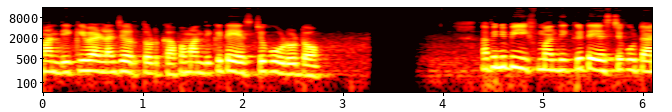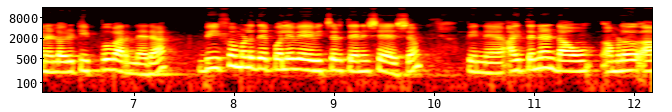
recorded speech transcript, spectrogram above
മന്തിക്ക് വെള്ളം ചേർത്ത് കൊടുക്കാം. അപ്പോൾ മന്തിക്ക് ടേസ്റ്റ് കൂടും കേട്ടോ അപ്പം ഇനി ബീഫ് മന്തിക്ക് ടേസ്റ്റ് കൂട്ടാനുള്ള ഒരു ടിപ്പ് പറഞ്ഞുതരാം. ബീഫ് നമ്മൾ ഇതേപോലെ വേവിച്ചെടുത്തതിന് ശേഷം പിന്നെ അതിൽ തന്നെ ഉണ്ടാവും. നമ്മൾ ആ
